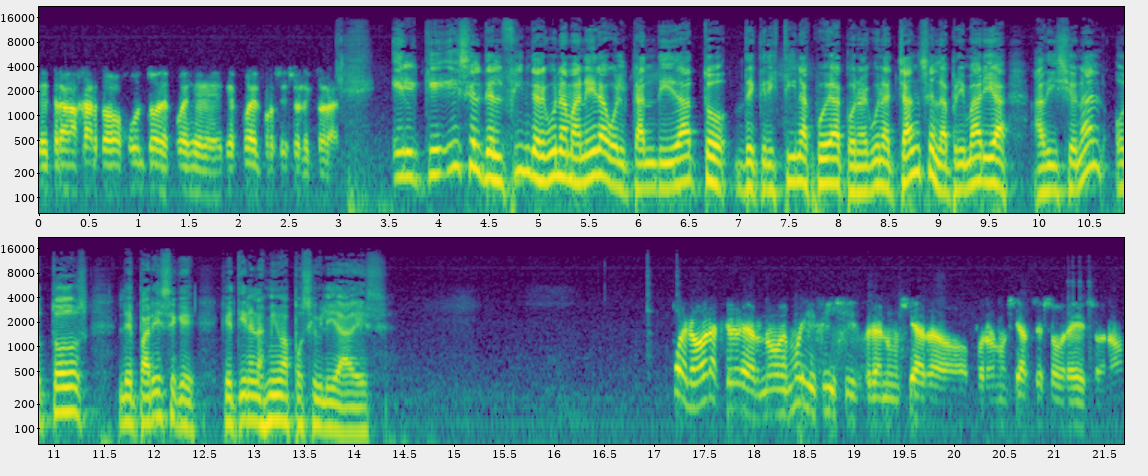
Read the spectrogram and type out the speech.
de trabajar todos juntos después, de, después del proceso electoral. ¿El que es el delfín de alguna manera o el candidato de Cristina juega con alguna chance en la primaria adicional o todos le parece que, que tienen las mismas posibilidades? Bueno, habrá que ver, ¿no? Es muy difícil pronunciar o pronunciarse sobre eso, ¿no?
